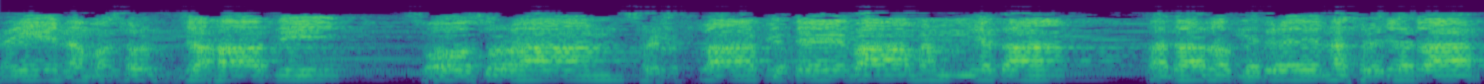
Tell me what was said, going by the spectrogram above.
नैनमसुर्जहाति सोऽसुरान् सृष्टापितेवा मन्यत तदनुभिद्रेण सृजत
